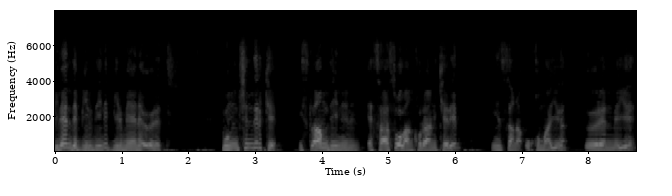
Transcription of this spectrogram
Bilen de bildiğini bilmeyene öğretir. Bunun içindir ki, İslam dininin esası olan Kur'an-ı Kerim, insana okumayı, öğrenmeyi,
